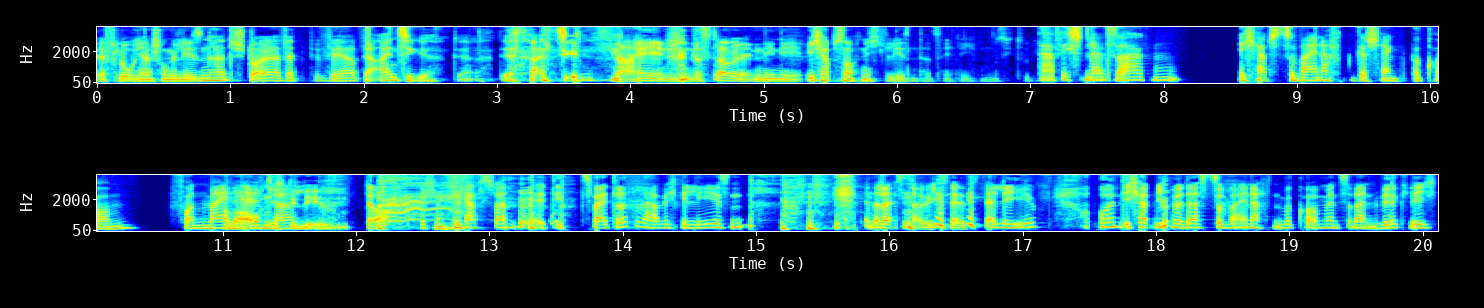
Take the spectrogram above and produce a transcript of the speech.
der Florian schon gelesen hat, Steuerwettbewerb. Der einzige, der, der einzige. Nein, das glaube ich, nee, nee. Ich habe es noch nicht gelesen tatsächlich, muss ich zugeben. Darf ich schnell sagen, ich habe es zu Weihnachten geschenkt bekommen von meinen Aber Eltern. auch nicht gelesen. Doch, ich, ich habe schon, äh, die zwei Drittel habe ich gelesen, den Rest habe ich selbst erlebt. Und ich habe nicht nur das zu Weihnachten bekommen, sondern wirklich,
